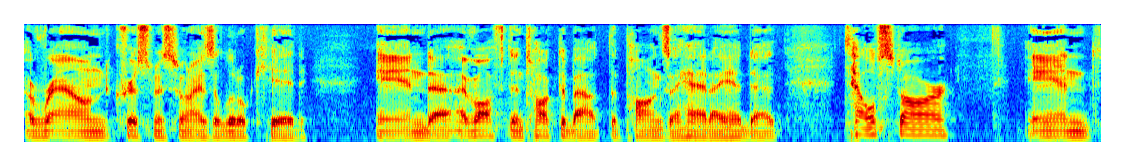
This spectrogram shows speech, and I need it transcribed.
around Christmas when I was a little kid. And uh, I've often talked about the Pongs I had. I had uh, Telstar and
